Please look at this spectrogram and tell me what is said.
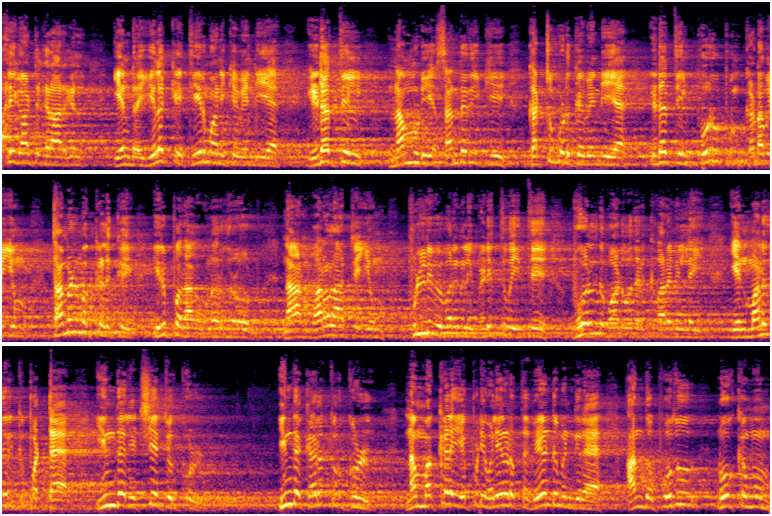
வழிகாட்டுகிறார்கள் என்ற இலக்கை தீர்மானிக்க வேண்டிய இடத்தில் நம்முடைய சந்ததிக்கு கற்றுக் கொடுக்க வேண்டிய இடத்தில் பொறுப்பும் கடமையும் தமிழ் மக்களுக்கு இருப்பதாக உணர்கிறோம். நான் வரலாற்றையும் புள்ளி விவரங்களையும் எடுத்து வைத்து புகழ்ந்து பாடுவதற்கு வரவில்லை. என் மனதிற்கு பட்ட இந்த லட்சியத்திற்குள் இந்த கருத்திற்குள் நம் மக்களை எப்படி வழிநடத்த வேண்டும் என்கிற அந்த பொது நோக்கமும்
